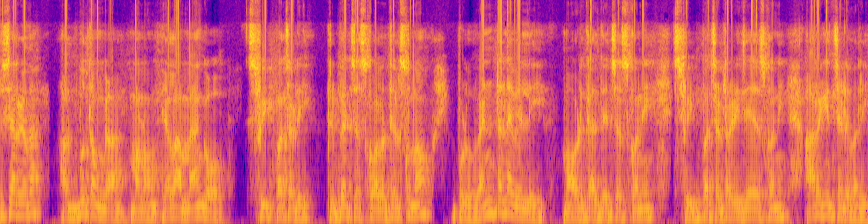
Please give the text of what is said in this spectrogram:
చూశారు కదా? అద్భుతంగా మనం ఎలా మ్యాంగో స్వీట్ పచ్చడి ప్రిపేర్ చేసుకోవాలో తెలుసుకున్నాం. ఇప్పుడు వెంటనే వెళ్ళి మామిడికాయలు తెచ్చేసుకొని స్వీట్ పచ్చడి రెడీ చేసుకొని ఆరగించండి మరి.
